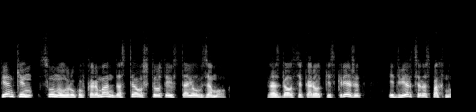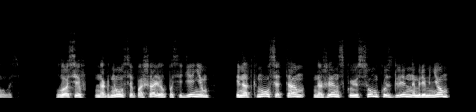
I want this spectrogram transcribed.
Пенкин сунул руку в карман, достал что-то и вставил в замок. Раздался короткий скрежет, и дверца распахнулась. Лосев нагнулся, пошарил по сиденьям и наткнулся там на женскую сумку с длинным ремнем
